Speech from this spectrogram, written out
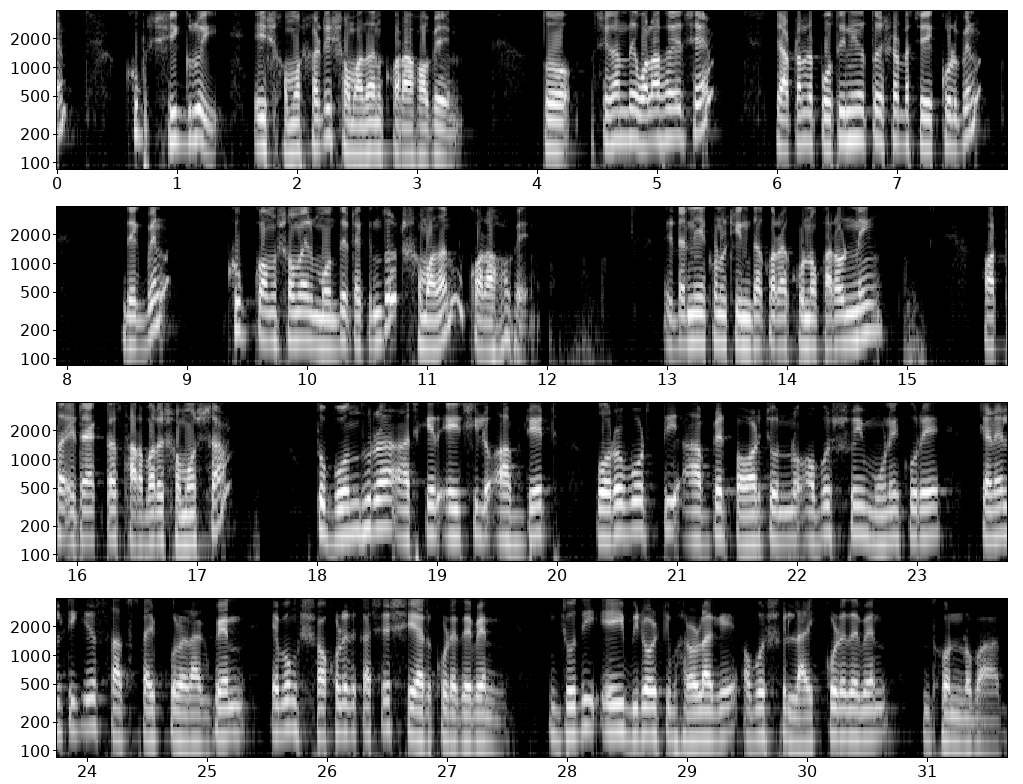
খুব শীঘ্রই এই সমস্যাটির সমাধান করা হবে। তো সেখান থেকে বলা হয়েছে যে আপনারা প্রতিনিয়ত সেটা চেক করবেন, দেখবেন খুব কম সময়ের মধ্যে এটা কিন্তু সমাধান করা হবে। এটা নিয়ে কোনো চিন্তা করার কোনো কারণ নেই, অর্থাৎ এটা একটা সার্ভারের সমস্যা। তো বন্ধুরা, আজকের এই ছিল আপডেট পরবর্তী আপডেট পাওয়ার জন্য অবশ্যই মনে করে চ্যানেলটিকে সাবস্ক্রাইব করে রাখবেন এবং সকলের কাছে শেয়ার করে দেবেন। যদি এই ভিডিওটি ভালো লাগে, অবশ্যই লাইক করে দেবেন। ধন্যবাদ।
